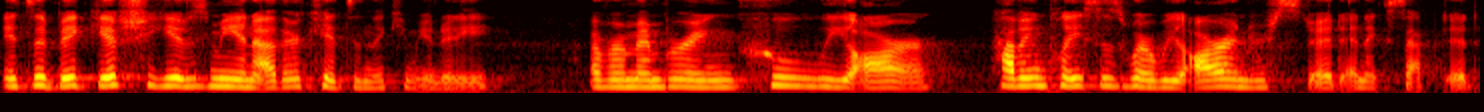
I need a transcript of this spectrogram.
it's a big gift she gives me and other kids in the community of remembering who we are, having places where we are understood and accepted.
